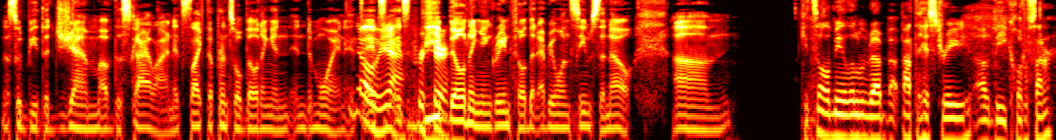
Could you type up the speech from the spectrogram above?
this would be the gem of the skyline. It's like the principal building in, in Des Moines. It- Oh, it's, yeah, it's for the sure. building in Greenfield that everyone seems to know. Um, can you tell me a little bit about, the history of the cultural center?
